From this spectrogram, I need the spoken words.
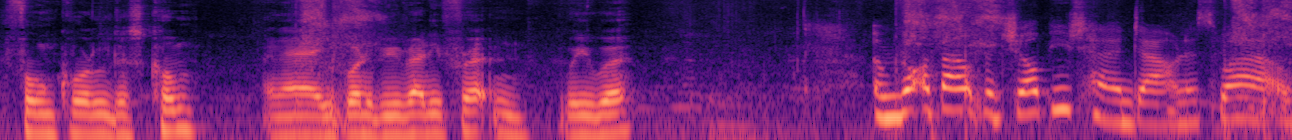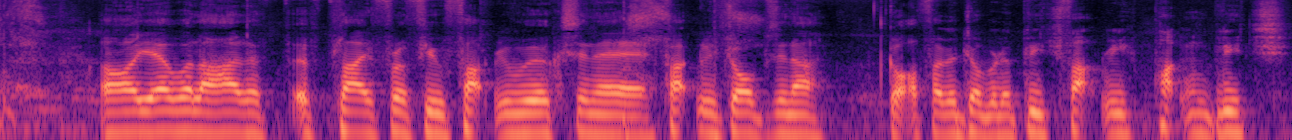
The phone call will just come and uh, you've got to be ready for it and we were. And what about the job you turned down as well? Oh yeah, well I had applied for a few factory works and uh, factory jobs and I got offered a job at a bleach factory, packing bleach.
